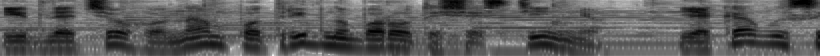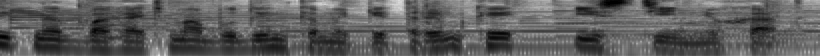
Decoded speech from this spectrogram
І для цього нам потрібно боротися з тінню, яка висить над багатьма будинками підтримки і з тінню хат.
